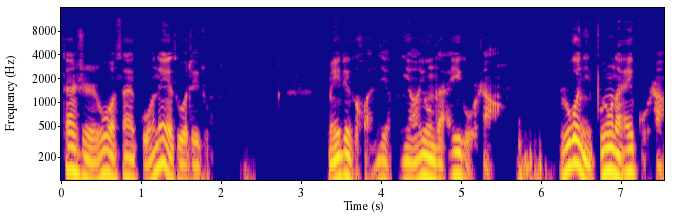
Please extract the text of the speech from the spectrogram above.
但是如果在国内做这种，没这个环境，你要用在 A 股上。如果你不用在 A 股上，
